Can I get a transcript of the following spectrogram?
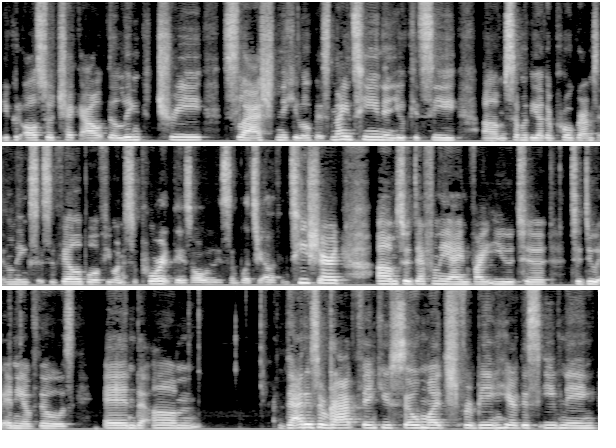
You could also check out the Linktree slash Niki Lopez 19, and you could see um, some of the other programs and links that's available if you want to support. There's always a What's Your Elephant t-shirt. Um, so definitely I invite you to to do any of those. And um, that is a wrap. Thank you so much for being here this evening.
